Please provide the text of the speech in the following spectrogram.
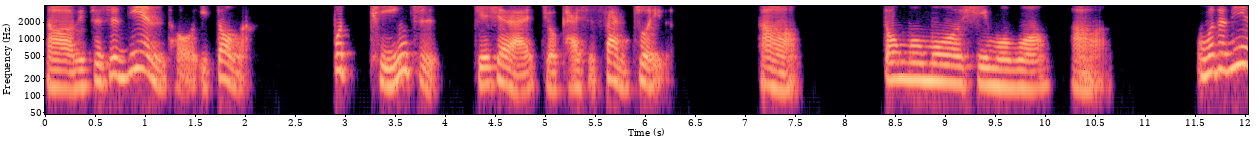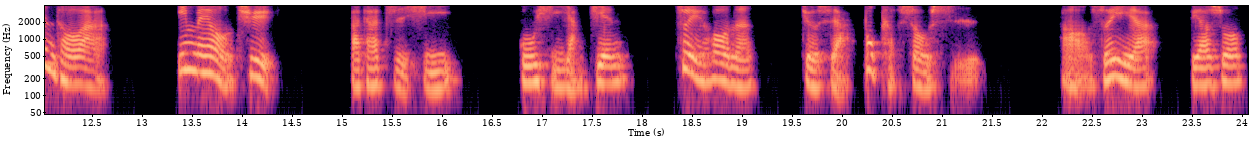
啊，你只是念头一动啊，不停止。接下来就开始犯罪了啊！东摸摸，西摸摸啊！我们的念头啊，因没有去把它止息、姑息养奸，最后呢，就是啊，不可收拾啊！所以啊，不要说，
